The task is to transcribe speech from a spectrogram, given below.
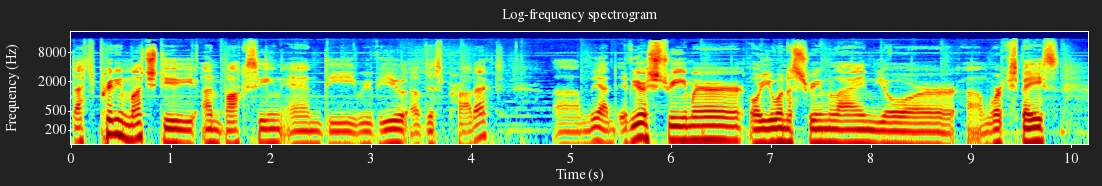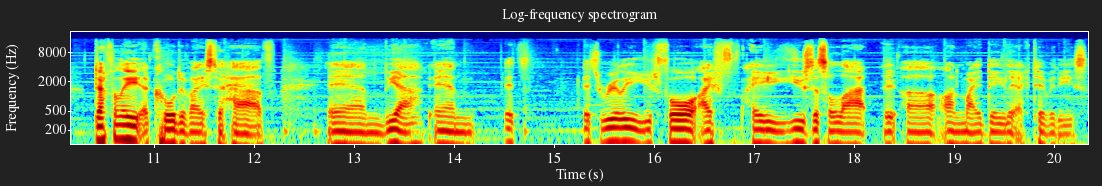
that's pretty much the unboxing and the review of this product. Um, yeah, if you're a streamer or you want to streamline your um, workspace, definitely a cool device to have. And yeah, and it's it's really useful. I, I use this a lot uh, on my daily activities.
